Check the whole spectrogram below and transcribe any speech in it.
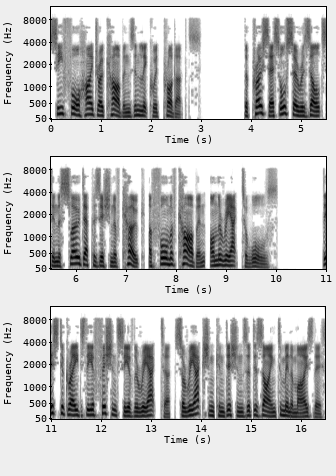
C4 hydrocarbons and liquid products. The process also results in the slow deposition of coke, a form of carbon, on the reactor walls. This degrades the efficiency of the reactor, so reaction conditions are designed to minimize this.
